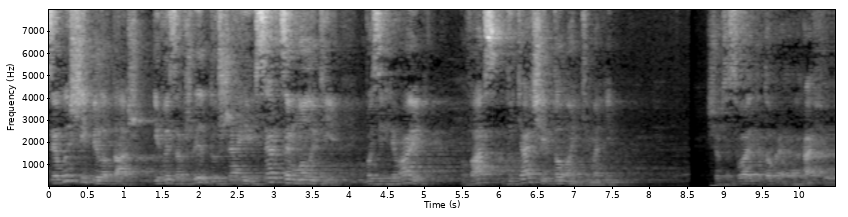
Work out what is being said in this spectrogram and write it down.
Це вищий пілотаж, і ви завжди душею і серцем молоді, бо зігрівають вас дитячі долоньки малі. Щоб засвоїти добре географію,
